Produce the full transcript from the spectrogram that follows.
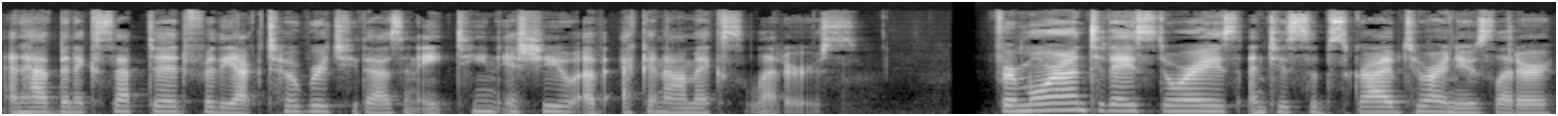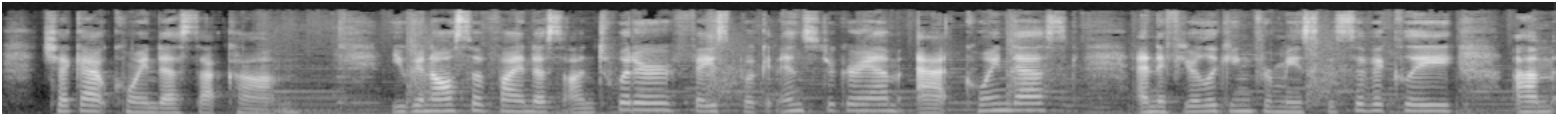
and have been accepted for the October 2018 issue of Economics Letters. For more on today's stories and to subscribe to our newsletter, check out Coindesk.com. You can also find us on Twitter, Facebook, and Instagram at Coindesk. And if you're looking for me specifically, I'm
